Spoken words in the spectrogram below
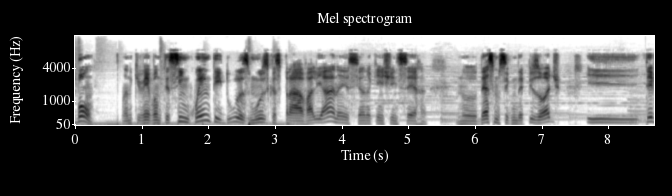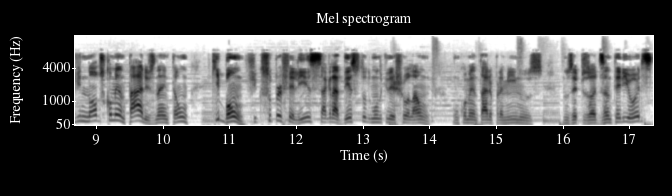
Bom, Ano que vem vamos ter 52 músicas para avaliar, né? Esse ano que a gente encerra no 12 episódio. E teve novos comentários, né? Então, que bom, fico super feliz. Agradeço todo mundo que deixou lá um, um comentário para mim nos, nos episódios anteriores.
